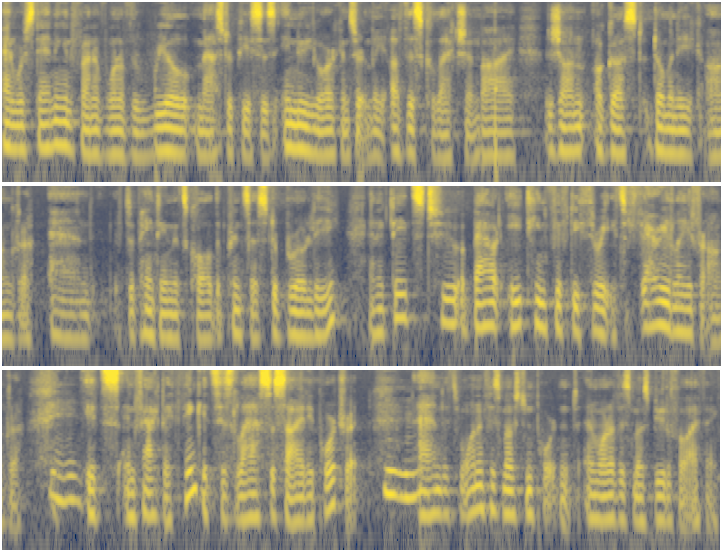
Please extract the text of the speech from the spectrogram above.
And we're standing in front of one of the real masterpieces in New York and certainly of this collection by Jean Auguste Dominique Ingres. And it's a painting that's called The Princess de Broglie, and it dates to about 1853. It's very late for Ingres. It is. It's, in fact, I think it's his last society portrait, Mm-hmm. and it's one of his most important and one of his most beautiful, I think.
